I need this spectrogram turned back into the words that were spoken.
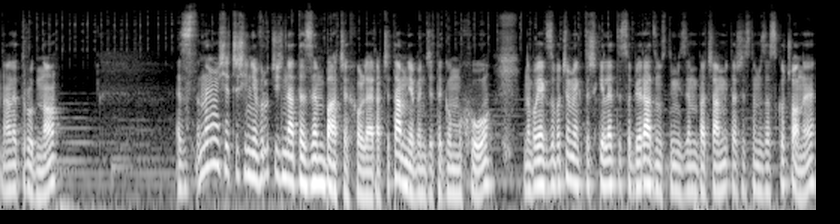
no ale trudno. Zastanawiam się, czy się nie wrócić na te zębacze, cholera, czy tam nie będzie tego mchu. No bo jak zobaczymy, jak te szkielety sobie radzą z tymi zębaczami, też jestem zaskoczony.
